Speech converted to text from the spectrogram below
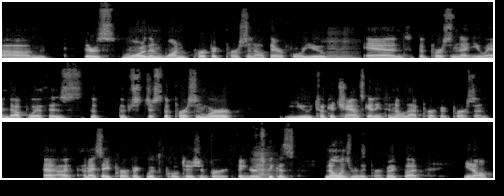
um, there's more than one perfect person out there for you, mm-hmm. and the person that you end up with is the the, just the person where you took a chance getting to know that perfect person. And I, and I say perfect with quotation for fingers yeah. because no one's really perfect, but you know,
